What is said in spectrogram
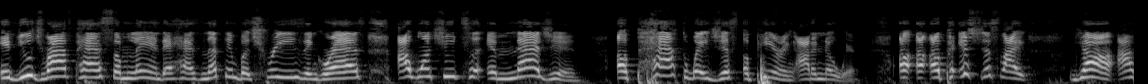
if you drive past some land that has nothing but trees and grass, I want you to imagine a pathway just appearing out of nowhere. A, a, a, it's just like Y'all, I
